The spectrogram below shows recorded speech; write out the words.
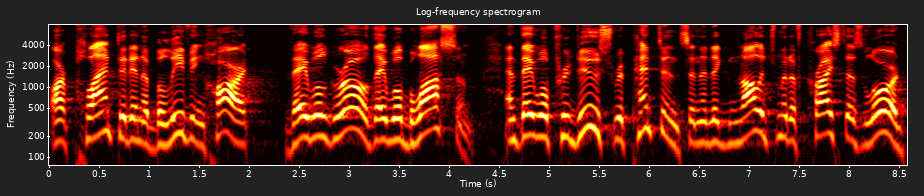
are planted in a believing heart, they will grow, they will blossom and they will produce repentance and an acknowledgement of Christ as Lord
